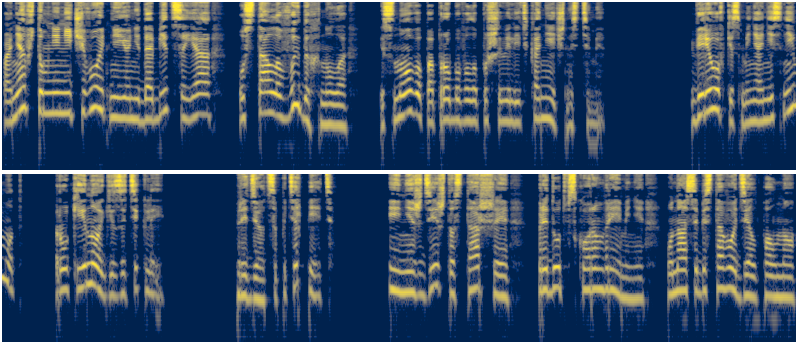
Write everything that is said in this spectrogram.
Поняв, что мне ничего от нее не добиться, я устало выдохнула и снова попробовала пошевелить конечностями. Веревки с меня не снимут, руки и ноги затекли. Придется потерпеть. И не жди, что старшие придут в скором времени. У нас и без того дел полно.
